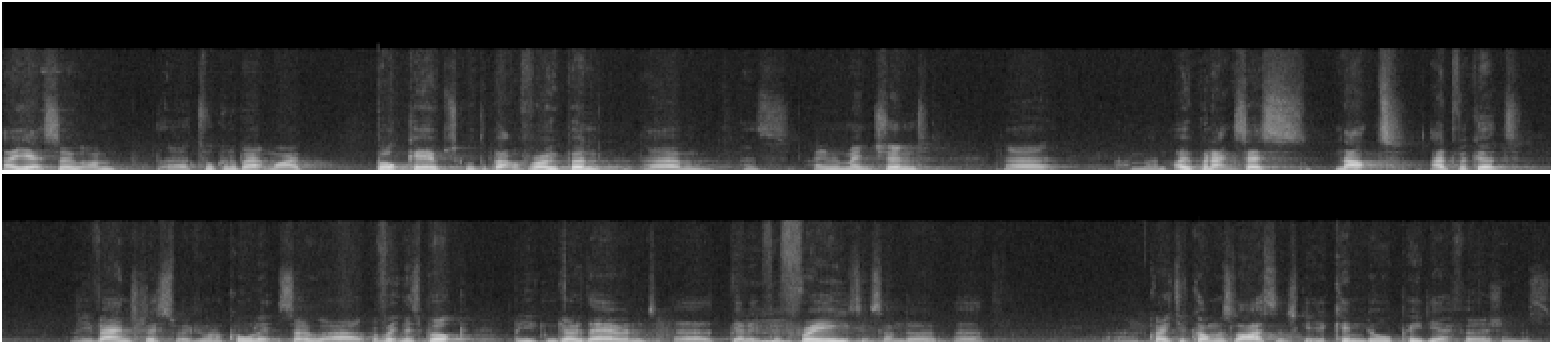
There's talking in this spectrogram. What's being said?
Uh, yeah, so I'm uh, talking about my book here, which is called The Battle for Open. Um, as Amy mentioned, uh, I'm an open access nut advocate, evangelist, whatever you want to call it. So uh, I've written this book, but you can go there and uh, get it for free. So it's under uh, Creative Commons license, get your Kindle, PDF versions.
